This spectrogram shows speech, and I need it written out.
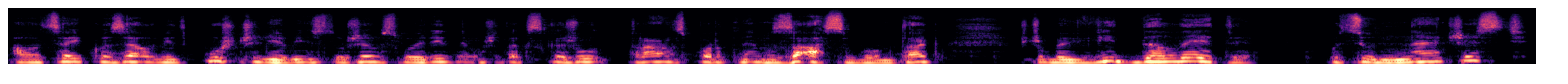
А оцей козел відпущення він служив своєрідним, що так скажу, транспортним засобом, так, щоб віддалити оцю нечисть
